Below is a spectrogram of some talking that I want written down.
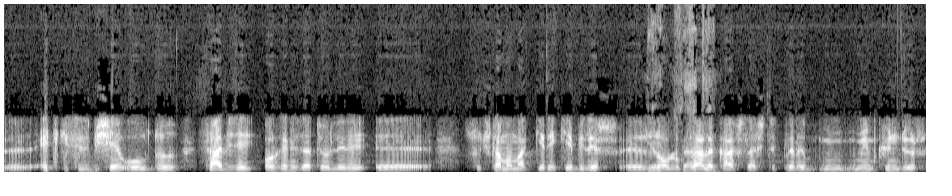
e, etkisiz bir şey oldu. Sadece organizatörleri e, suçlamamak gerekebilir. E, Yok, zorluklarla zaten. karşılaştıkları mümkündür.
